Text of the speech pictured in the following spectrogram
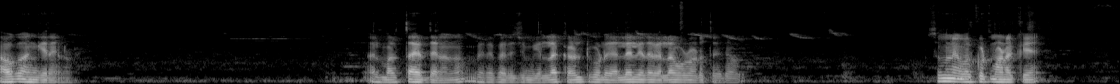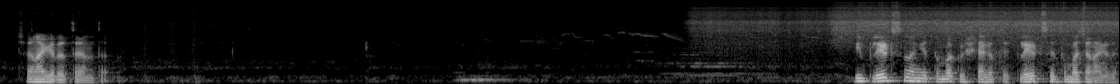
ಅವಾಗೂ ಹಂಗೇನೆ ನೋಡಿ. ಅಲ್ಲಿ ಮರ್ತಾ ಇದ್ದೆ ನಾನು. ಬೇರೆ ಬೇರೆ ಜಿಮ್ ಎಲ್ಲ ಎಲ್ಲೆಲ್ಲಿ ಇದಾವೆ ಎಲ್ಲ ಓಡಾಡ್ತಾ ಇದ್ದಾವೆ. ಸುಮ್ಮನೆ ವರ್ಕೌಟ್ ಮಾಡೋಕ್ಕೆ ಚೆನ್ನಾಗಿರುತ್ತೆ ಅಂತ. ಈ ಪ್ಲೇಟ್ಸ್ ನನಗೆ ತುಂಬ ಖುಷಿ ಆಗುತ್ತೆ. ಪ್ಲೇಟ್ಸೇ ತುಂಬ ಚೆನ್ನಾಗಿದೆ.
